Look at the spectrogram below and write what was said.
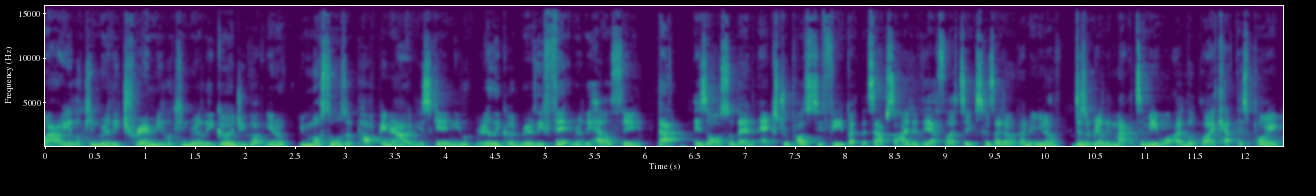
wow, you're looking really trim. You're looking really good. You got, you know, your muscles are popping out of your skin. You look really good, really fit, really healthy. That is also then extra positive feedback that's outside of the athletics because I don't, I don't, you know, it doesn't really matter to me what I look like at this point.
